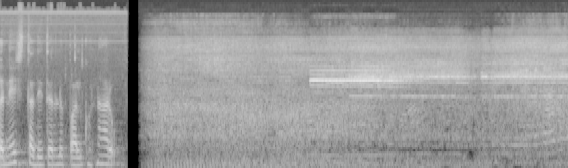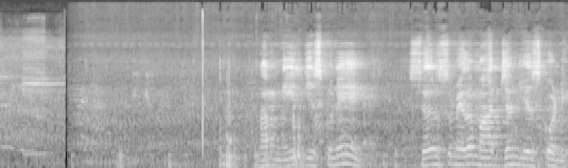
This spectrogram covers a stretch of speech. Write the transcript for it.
గణేష్ తదితరులు పాల్గొన్నారు. మనం నీరు తీసుకుని శిరస్సు మీద మార్జం చేసుకోండి.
